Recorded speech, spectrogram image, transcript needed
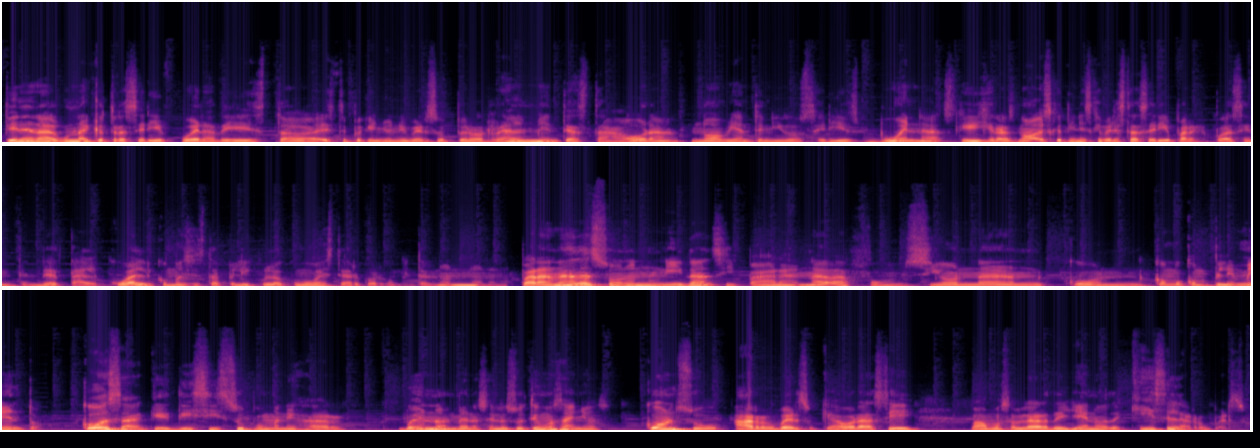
Tienen alguna que otra serie fuera de esta, este pequeño universo, pero realmente hasta ahora no habían tenido series buenas que dijeras, no, es que tienes que ver esta serie para que puedas entender tal cual cómo es esta película o cómo va este arco argumental. No, no, no, no. Para nada son unidas y para nada funcionan con, como complemento. Cosa que DC supo manejar, bueno, al menos en los últimos años, con su Arrowverso, que ahora sí vamos a hablar de lleno de qué es el Arrowverso.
